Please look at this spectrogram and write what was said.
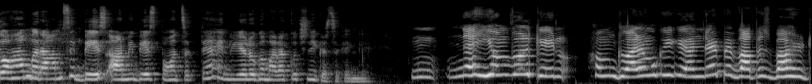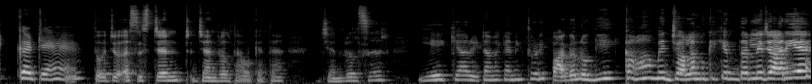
तो हम आराम से बेस आर्मी बेस पहुँच सकते हैं ये लोग हमारा कुछ नहीं कर सकेंगे। नहीं हम वोल्केनो हम ज्वालामुखी के अंदर पे वापस बाहर करते हैं। तो जो असिस्टेंट जनरल था वो कहता है जनरल सर ये क्या रीटा मैकेनिक थोड़ी पागल होगी? कहाँ हमें ज्वालामुखी के अंदर ले जा रही है?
